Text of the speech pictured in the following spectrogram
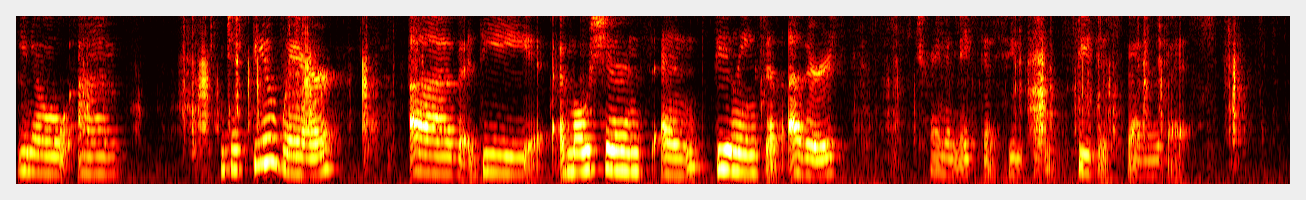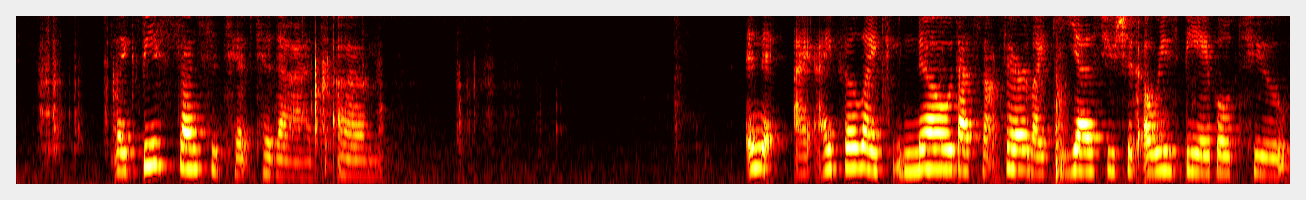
you know, um, just be aware of the emotions and feelings of others. I'm trying to make this so you can see this better, but like be sensitive to that um, and I, I feel like no that's not fair. Like yes you should always be able to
